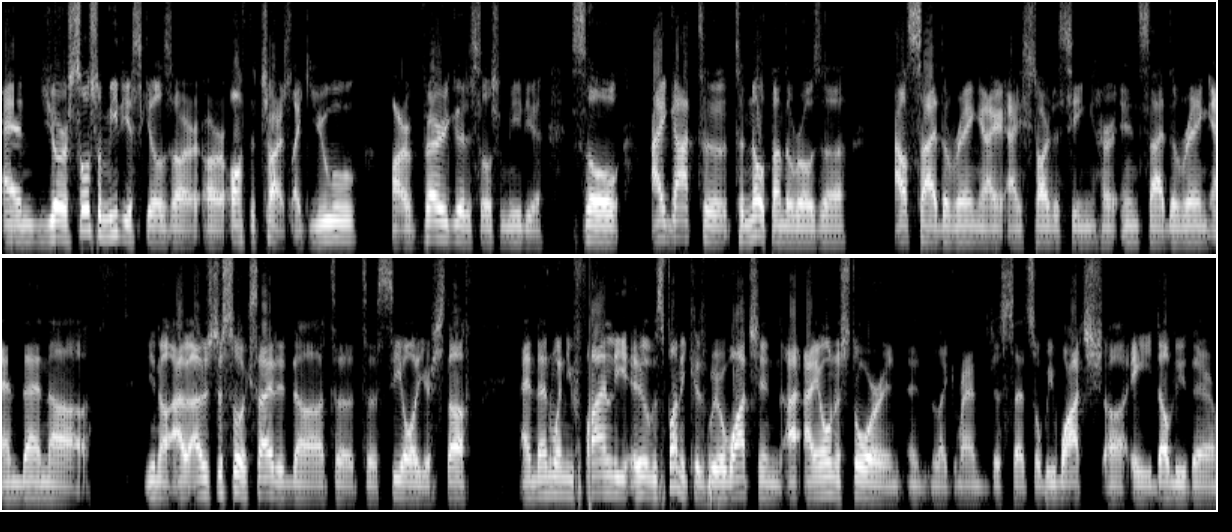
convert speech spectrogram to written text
and your social media skills are are off the charts. Like you are very good at social media, so I got to to know Thunder Rosa outside the ring. I, I started seeing her inside the ring, and then uh, you know I, I was just so excited uh, to to see all your stuff. And then when you finally, it was funny because we were watching. I, I, own a store, and, and like Randy just said, so we watch uh, AEW there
